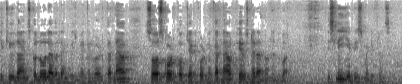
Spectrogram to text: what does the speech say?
लिखी हुई लाइंस को लो लेवल लैंग्वेज में कन्वर्ट करना है सोर्स कोड को ऑब्जेक्ट कोड में करना है, और फिर उसने रन होना है दोबारा। इसलिए ये भी इसमें डिफरेंस है।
